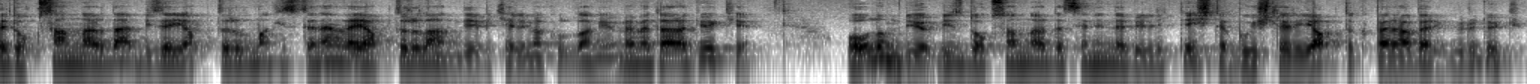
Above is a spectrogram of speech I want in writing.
Ve 90'larda bize yaptırılmak istenen ve yaptırılan diye bir kelime kullanıyor. Mehmet Ağar diyor ki Oğlum diyor biz 90'larda seninle birlikte işte bu işleri yaptık, beraber yürüdük.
